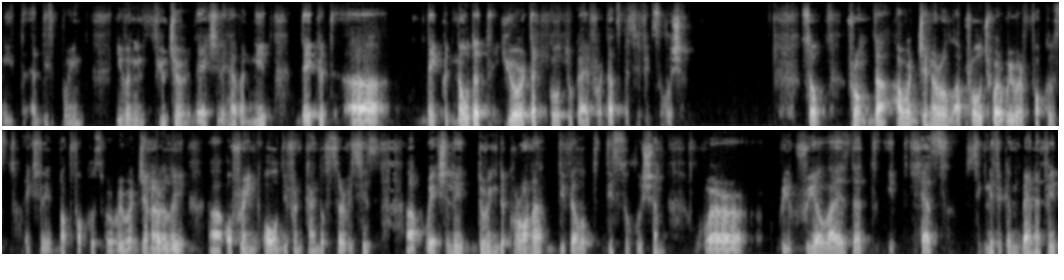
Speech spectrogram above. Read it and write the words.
need at this point, even in future they actually have a need, they could uh, they could know that you're the go-to guy for that specific solution. So from the our general approach where we were focused, actually not focused, where we were generally uh, offering all different kind of services, uh, we actually during the Corona developed this solution where we realized that it has significant benefit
